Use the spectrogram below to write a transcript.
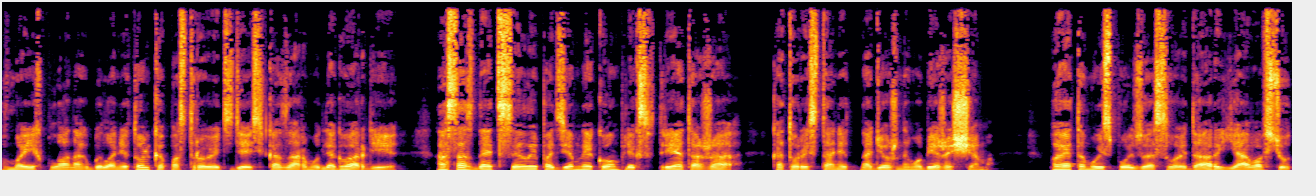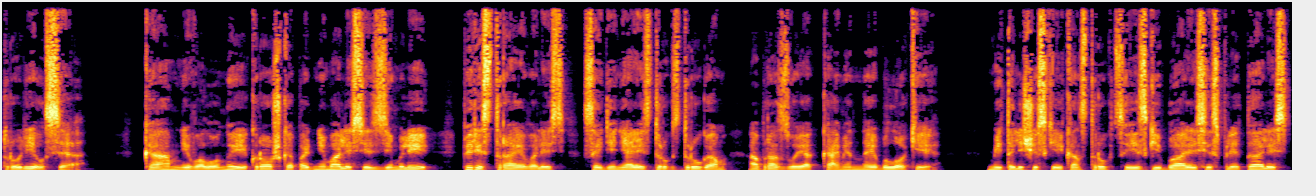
В моих планах было не только построить здесь казарму для гвардии, а создать целый подземный комплекс в три этажа, который станет надежным убежищем – Поэтому, используя свой дар, я вовсю трудился. Камни, валуны и крошка поднимались из земли, перестраивались, соединялись друг с другом, образуя каменные блоки. Металлические конструкции изгибались и сплетались,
